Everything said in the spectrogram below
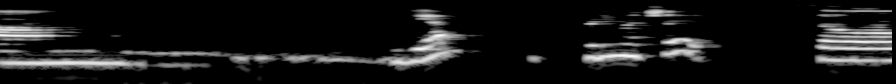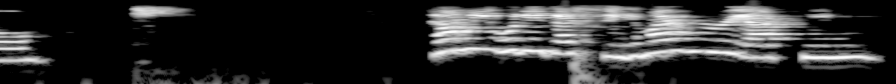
Um, yeah, that's pretty much it. So, tell me, what do you guys think? Am I overreacting?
